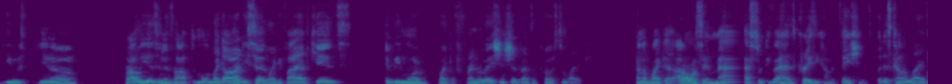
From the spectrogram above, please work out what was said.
youth, you know, probably isn't as optimal. Like I already said, like if I have kids, it'd be more of like a friend relationship as opposed to like kind of like a I don't want to say master because that has crazy connotations, but it's kind of like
